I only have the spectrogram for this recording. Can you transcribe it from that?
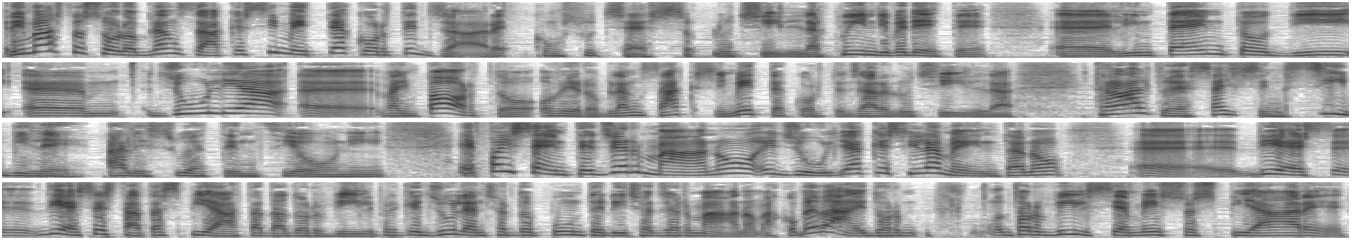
Rimasto solo Blanzac si mette a corteggiare con successo Lucilla. Quindi vedete eh, l'intento di ehm, Giulia eh, va in porto, ovvero Blanzac si mette a corteggiare Lucilla. Tra l'altro è assai sensibile alle sue attenzioni e poi sente Germano e Giulia che si lamentano eh, di, essere, di, essere, stata spiata da Dorville perché Giulia a un certo punto dice a Germano ma come mai Dor- Dorville si è messo a spiare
